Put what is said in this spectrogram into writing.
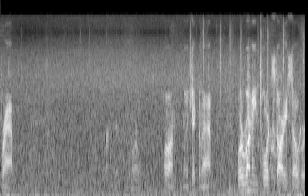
Crap. Hold on, let me check the map. We're running towards Stary Sobor.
